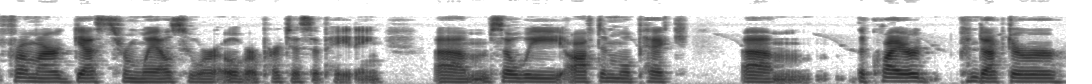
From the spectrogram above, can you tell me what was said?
from our guests from Wales who are over participating. Um, so we often will pick um, the choir conductor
